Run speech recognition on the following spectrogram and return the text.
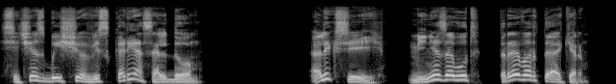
Сейчас бы еще вискаря со льдом. Алексей, меня зовут Тревор Такер.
